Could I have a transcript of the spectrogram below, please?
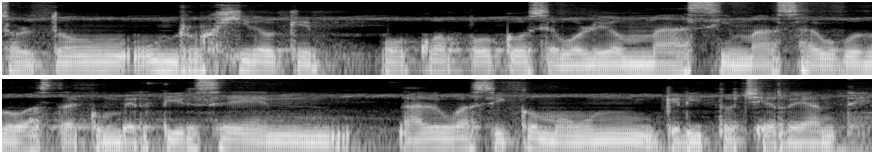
soltó un rugido que poco a poco se volvió más y más agudo hasta convertirse en algo así como un grito chirreante.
